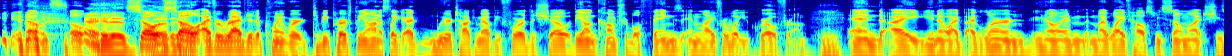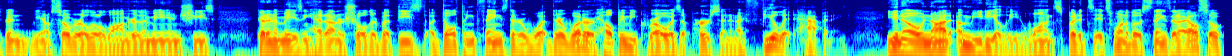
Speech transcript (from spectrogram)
you know, so Hey, that's so funny. so I've arrived at a point where, to be perfectly honest, like I, we were talking about before the show, the uncomfortable things in life are what you grow from. Mm. And I, you know, I, I learn, you know, and my wife helps me so much. She's been, you know, sober a little longer than me, and she's got an amazing head on her shoulder. But these adulting things that are what they're what are helping me grow as a person, and I feel it happening. You know, not immediately at once, but it's it's one of those things that I also,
